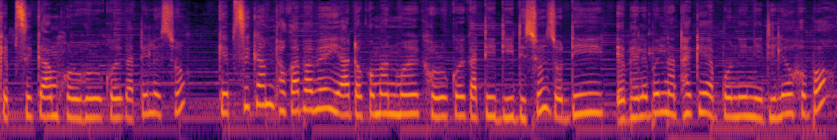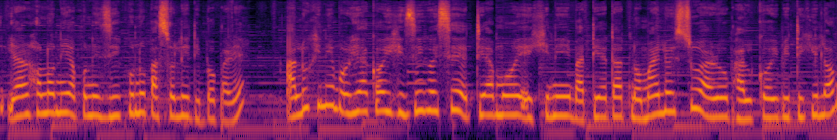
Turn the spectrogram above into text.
কেপচিকাম সৰু সৰুকৈ কাটি লৈছোঁ। কেপচিকাম থকা বাবে ইয়াত অকণমান মই সৰুকৈ কাটি দি দিছোঁ। যদি এভেইলেবল নাথাকে আপুনি নিদিলেও হ'ব। ইয়াৰ সলনি আপুনি যিকোনো পাচলি দিব পাৰে। আলুখিনি বঢ়িয়াকৈ সিজি গৈছে। এতিয়া মই এইখিনি বাতি এটাত নমাই লৈছোঁ আৰু ভালকৈ পিটিকি ল'ম।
